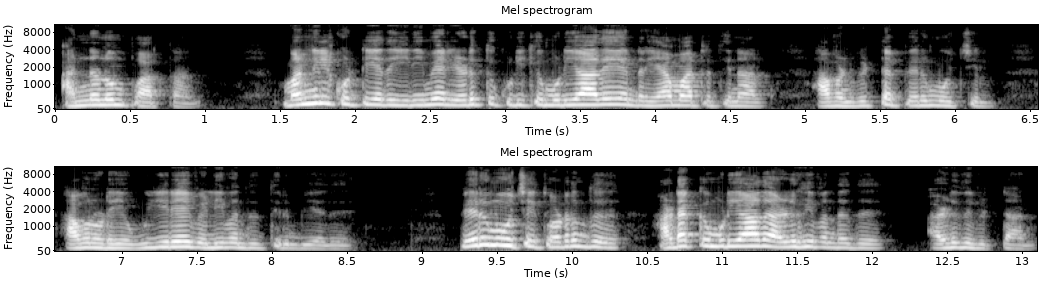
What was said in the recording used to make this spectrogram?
அண்ணனும் பார்த்தான். மண்ணில் கொட்டியதை இனிமேல் எடுத்து குடிக்க முடியாதே என்ற ஏமாற்றத்தினால் அவன் விட்ட பெருமூச்சில் அவனுடைய உயிரே வெளிவந்து திரும்பியது. பெருமூச்சை தொடர்ந்து அடக்க முடியாத அழுகை வந்தது. அழுது விட்டான்.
